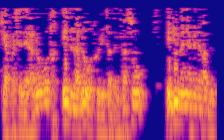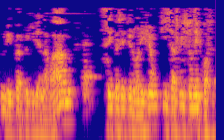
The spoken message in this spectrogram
qui a précédé la nôtre, et de la nôtre d'une certaine façon, et d'une manière générale de tous les peuples qui viennent d'Abraham, c'est que c'est une religion qui s'appuie sur des prophètes.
